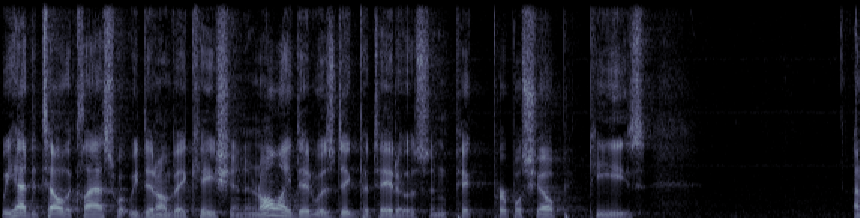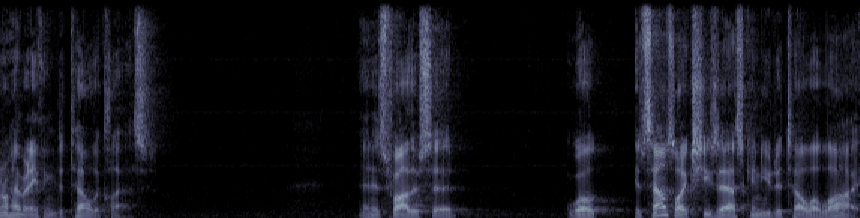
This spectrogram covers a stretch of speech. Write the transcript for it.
we had to tell the class what we did on vacation, and all I did was dig potatoes and pick purple shell peas. I don't have anything to tell the class. And his father said, Well, it sounds like she's asking you to tell a lie.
